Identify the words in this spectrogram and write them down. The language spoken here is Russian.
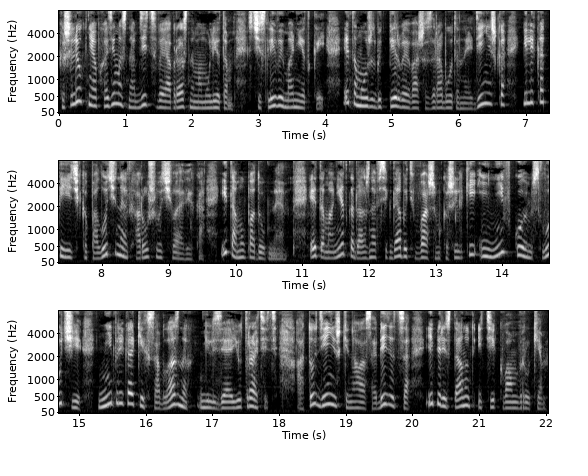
Кошелек необходимо снабдить своеобразным амулетом с счастливой монеткой. Это может быть первая ваша заработанная денежка или копеечка, полученная от хорошего человека и тому подобное. Эта монетка должна всегда быть в вашем кошельке и ни в коем случае, ни при каких соблазнах нельзя ее тратить, а то денежки на вас обидятся и перестанут идти к вам в руки.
